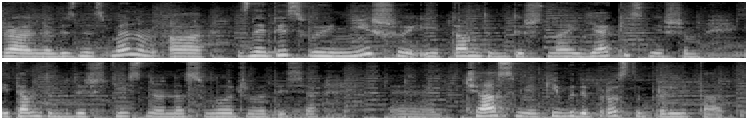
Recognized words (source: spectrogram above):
реально бізнесменом, а знайти свою нішу, і там ти будеш найякіснішим, і там ти будеш дійсно насолоджуватися е, часом, який буде просто пролітати.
